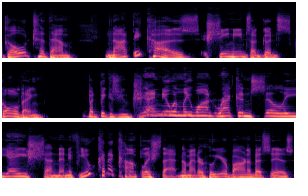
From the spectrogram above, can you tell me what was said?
go to them not because she needs a good scolding, but because you genuinely want reconciliation. And if you can accomplish that, no matter who your Barnabas is,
